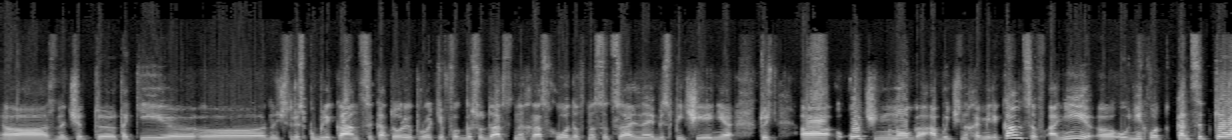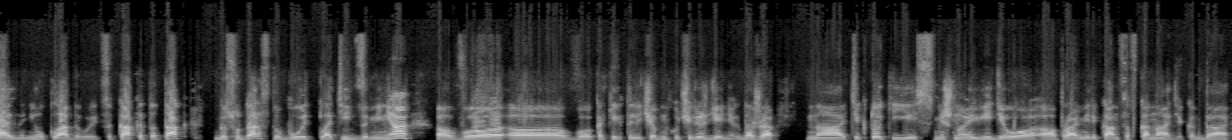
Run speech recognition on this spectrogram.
а, значит, э, такие, э, значит, республиканцы, которые против государственных расходов на социальное обеспечение. То есть а, очень много обычных американцев, они, у них вот концептуально не укладывается, как это так государство будет платить за меня в, в каких-то лечебных учреждениях. Даже на ТикТоке есть смешное видео а, про американцев в Канаде, когда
